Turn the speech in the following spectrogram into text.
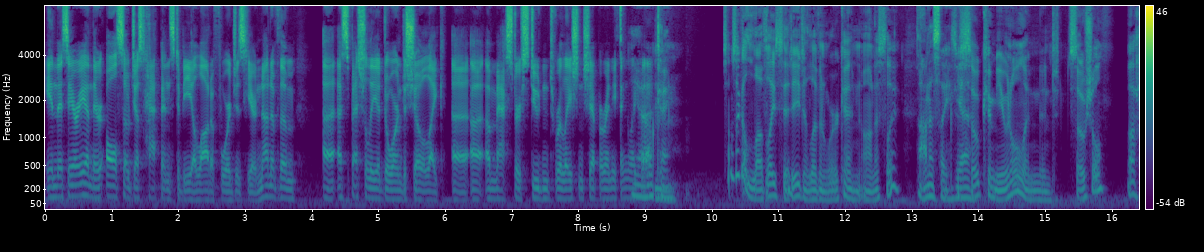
in this area. And there also just happens to be a lot of forges here. None of them uh, especially adorned to show like a, a, a master student relationship or anything like yeah, that. okay. Sounds like a lovely city to live and work in, honestly. Honestly, It's yeah. so communal and, and social. Ah,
